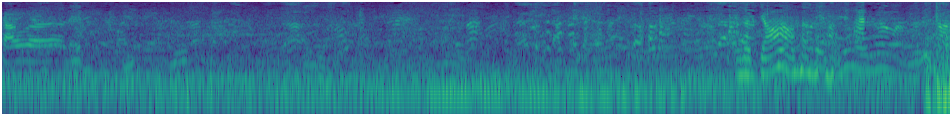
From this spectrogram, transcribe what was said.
sao ờ, đẹp ăn thịt chó không đi học tiếng Anh đó mà biết sao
